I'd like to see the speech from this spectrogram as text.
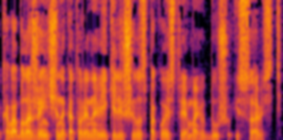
какова была женщина, которая навеки лишила спокойствия мою душу и совесть.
